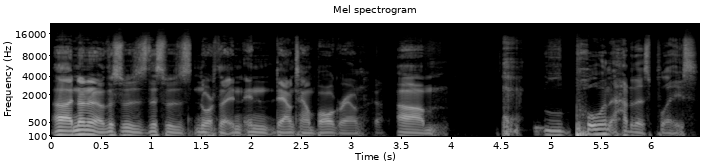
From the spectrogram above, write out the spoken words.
Uh, no, no, no. This was this was north of, in, in downtown ball ground. Um, pulling out of this place,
